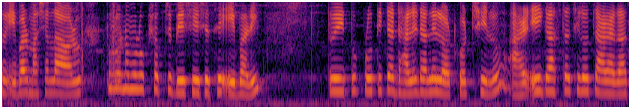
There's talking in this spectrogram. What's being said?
তো এবার মাসাল্লাহ আরও তুলনামূলক সবচেয়ে বেশি এসেছে এবারই। তো এই তো প্রতিটা ঢালে ঢালে লটকট ছিল আর এই গাছটা ছিল চারা গাছ,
